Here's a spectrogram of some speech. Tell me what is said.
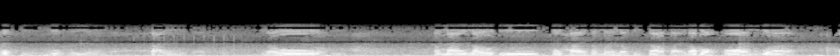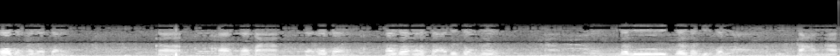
โอ้โหระยองไกลเนี่ยเราทำไมเราถึงไกลๆทำไมเราถึงกล้าไปเราบอกพ่อหรือว่าพ่อบอกให้เราไปก็ ขอพ่อไปครับบอกพ่อไปเขาก็อาสาไปส่งให้ครับเออแล้วมีเพื่อนไปกี่คนสามครับ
